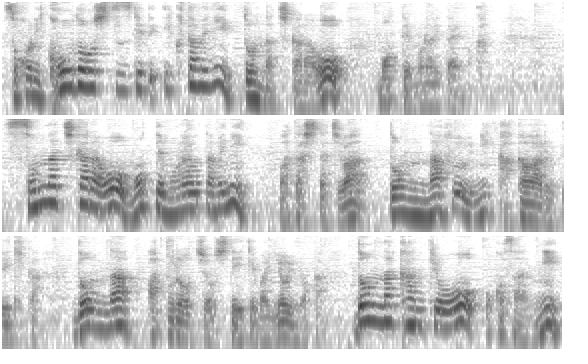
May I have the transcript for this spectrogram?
そこに行動し続けていくためにどんな力を持ってもらいたいのか。そんな力を持ってもらうために私たちはどんな風に関わるべきか。どんなアプローチをしていけばよいのか。どんな環境をお子さんに、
